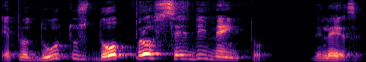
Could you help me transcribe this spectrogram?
É produtos do procedimento. Beleza?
